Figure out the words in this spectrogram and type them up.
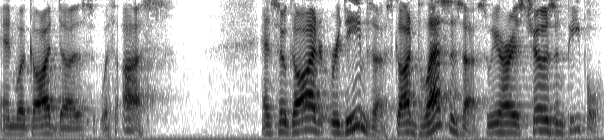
and what God does with us. And so God redeems us, God blesses us. We are His chosen people.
